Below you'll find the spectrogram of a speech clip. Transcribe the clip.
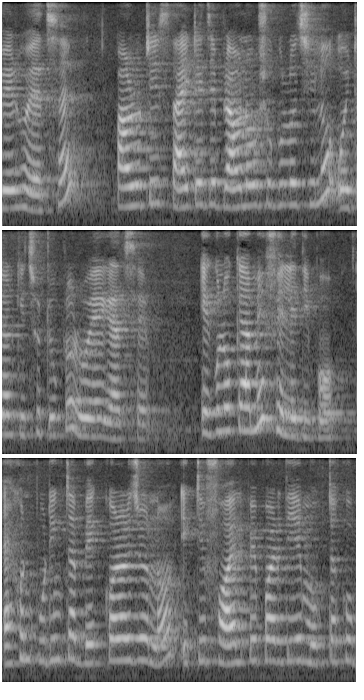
বের হয়েছে। পাউরুটির সাইডে যে ব্রাউন অংশগুলো ছিল, ওইটার কিছু টুকরো রয়ে গেছে। এগুলোকে আমি ফেলে দিব। এখন পুডিংটা বেক করার জন্য একটি ফয়েল পেপার দিয়ে মুখটা খুব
